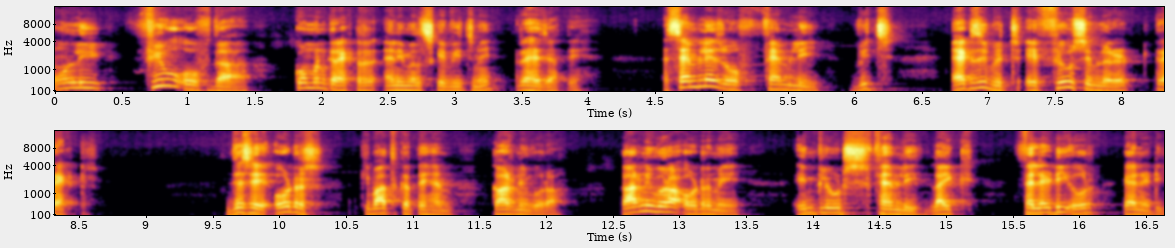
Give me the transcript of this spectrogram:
only few of the common character animals के बीच में रह जाते हैं। Assemblage of family which exhibit a few similar character जैसे ऑर्डर्स की बात करते हैं हम कार्निवोरा कार्निवोरा ऑर्डर में इंक्लूड्स फैमिली लाइक फेलेडी और कैनेडी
